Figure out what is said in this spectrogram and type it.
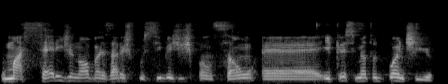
uma série de novas áreas possíveis de expansão é, e crescimento do plantio.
